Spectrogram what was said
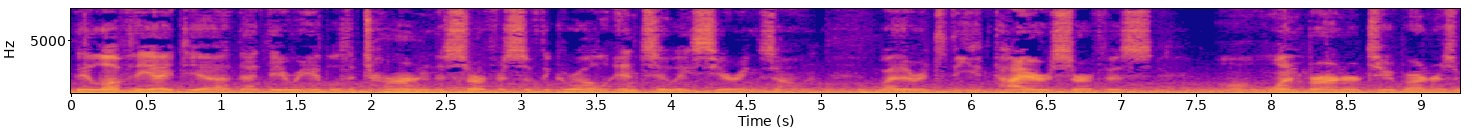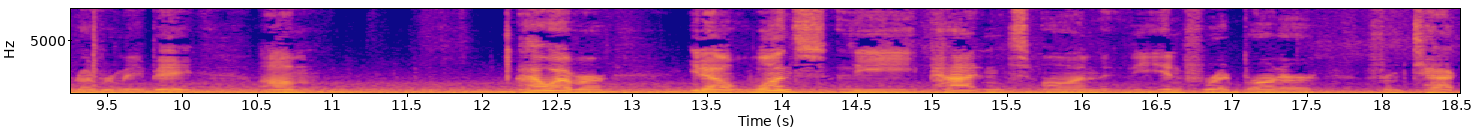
They loved the idea that they were able to turn the surface of the grill into a searing zone, whether it's the entire surface, one burner, two burners, whatever it may be. Um, however, you know, once the patent on the infrared burner from TEC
